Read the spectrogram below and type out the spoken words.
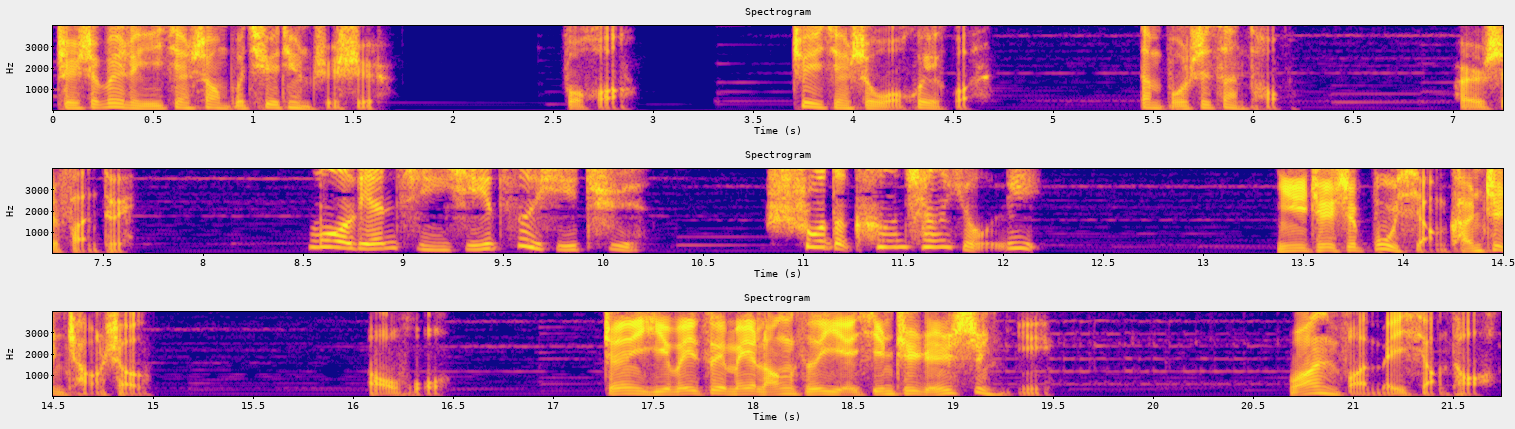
只是为了一件尚不确定之事，父皇，这件事我会管，但不是赞同，而是反对。莫连锦一字一句，说的铿锵有力。你这是不想看朕长生？老五，朕以为最没狼子野心之人是你，万万没想到，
